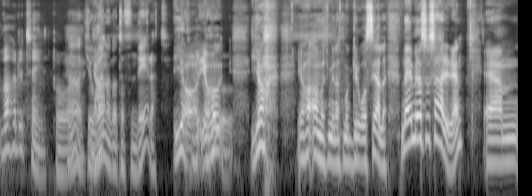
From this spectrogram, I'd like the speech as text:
Vad har du tänkt på? Ja, Johan har gått och funderat. Ja, jag har, jag, jag har använt mina små gråsälar. Nej, men alltså så här är det. Ehm,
